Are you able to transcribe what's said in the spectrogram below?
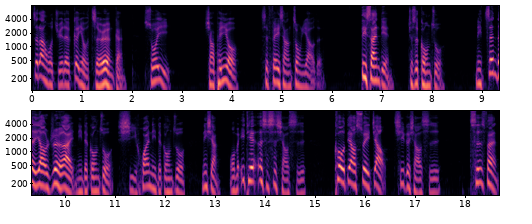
这让我觉得更有责任感。所以小朋友是非常重要的。第三点就是工作，你真的要热爱你的工作，喜欢你的工作。你想，我们一天二十四小时，扣掉睡觉七个小时，吃饭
